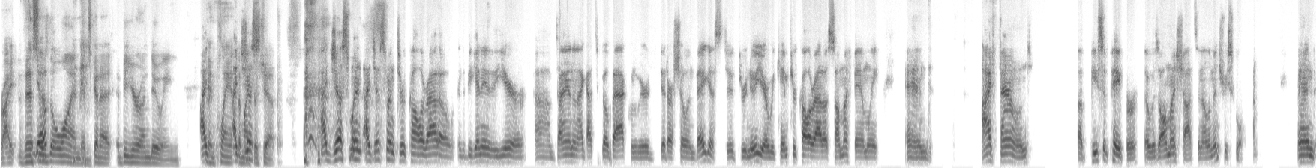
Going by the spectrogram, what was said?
right? This Yep. is the one that's gonna be your undoing I and plant I the just- microchip. I just went. I just went through Colorado in the beginning of the year. Um, Diane and I got to go back when we were, did our show in Vegas to, through New Year. We came through Colorado, saw my family, and I found a piece of paper that was all my shots in elementary school, and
